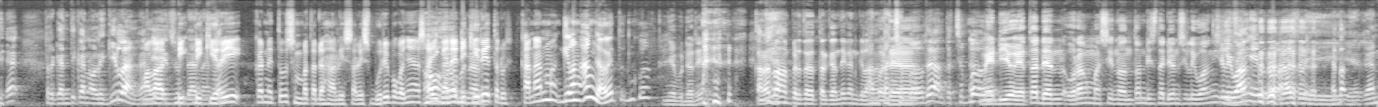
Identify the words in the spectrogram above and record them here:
Ya, tergantikan oleh Gilang kan. Malah di, Sundana di kan. kiri kan itu sempat ada Halis Salisbury pokoknya saingannya di benar. kiri terus. Kanan mah Gilang Angga we tunggu. Ya bener ya. karena tuh hampir ter- tergantikan Gilang Angga Untouchable teh, untouchable. Medio eta dan orang masih nonton di Stadion Siliwangi. Siliwangi bro asli, ya kan.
